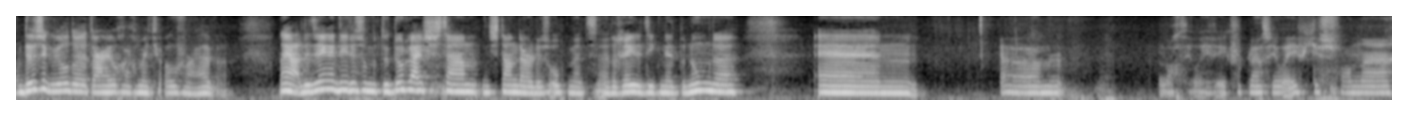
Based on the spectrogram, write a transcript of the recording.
dus ik wilde het daar heel graag met je over hebben. Nou ja, de dingen die dus op het to-do-lijstje staan, die staan daar dus op met uh, de reden die ik net benoemde. En um, wacht even, ik verplaats heel eventjes van, uh,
